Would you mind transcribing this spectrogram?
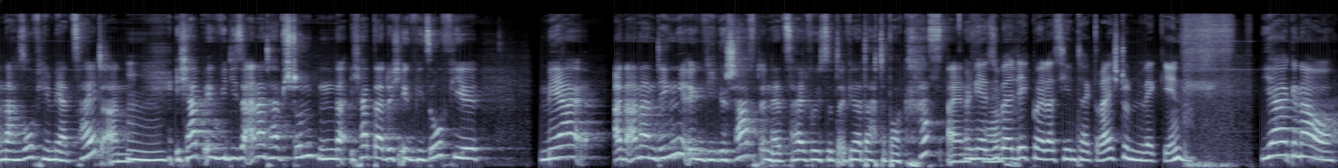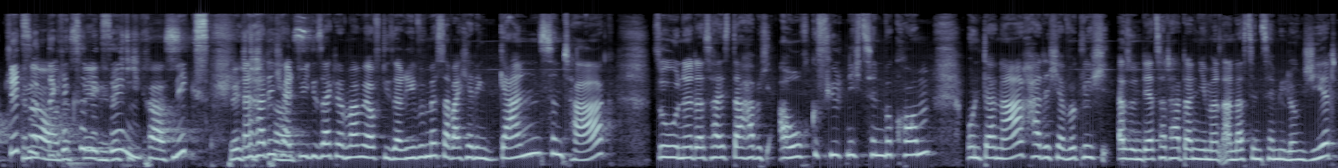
nach so viel mehr Zeit an? Mhm. Ich habe irgendwie diese anderthalb Stunden, ich habe dadurch irgendwie so viel mehr an anderen Dingen irgendwie geschafft in der Zeit, wo ich so wieder dachte, boah, krass einfach. Und jetzt überleg mal, dass jeden Tag drei Stunden weggehen. Ja, genau. Kriegst genau, du, da kriegst deswegen, du nichts hin. krass. Nix. Richtig dann hatte krass. ich halt, wie gesagt, dann waren wir auf dieser Rewe-Messe, da war ich ja den ganzen Tag. So, ne, das heißt, da habe ich auch gefühlt nichts hinbekommen. Und danach hatte ich ja wirklich, also in der Zeit hat dann jemand anders den Semi longiert.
